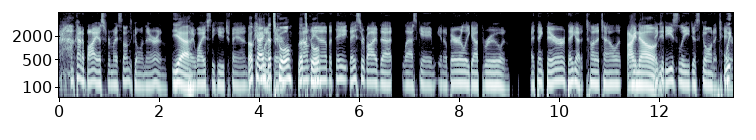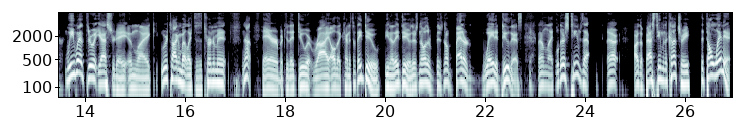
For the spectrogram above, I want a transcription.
I'm kind of biased for my son's going there, and yeah. my wife's a huge fan. Okay, that's there. cool. That's Um, cool. Yeah, but they they survived that last game. You know, barely got through, and I think they're they got a ton of talent. I know. They could easily just go on a we, tear. we went through it yesterday and like we were talking about like does a tournament not fair but do they do it right all that kind of stuff they do you know they do there's no other there's no better way to do this Yeah. and i'm like well there's teams that are, are the best team in the country that don't win it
